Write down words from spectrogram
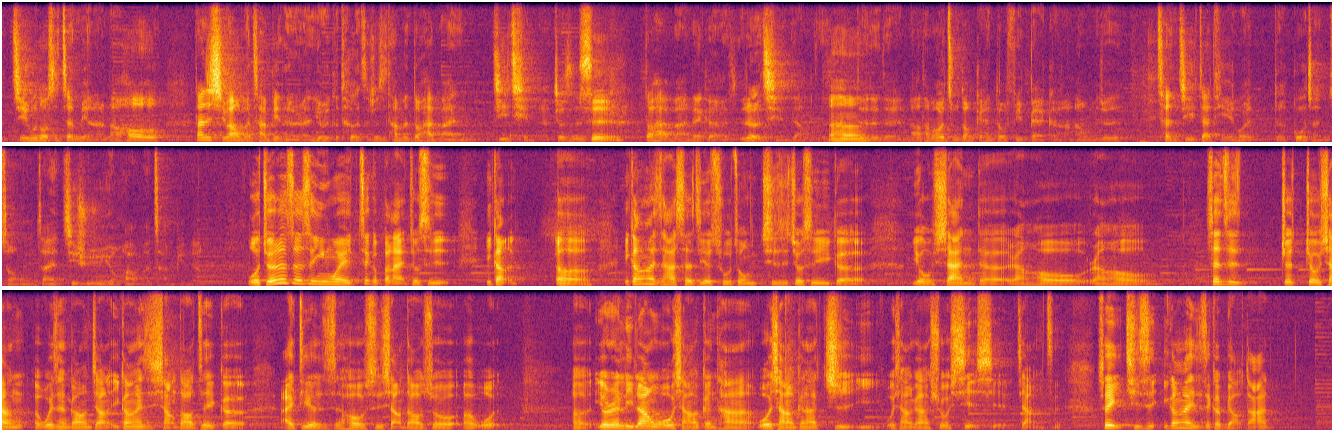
几乎都是正面的。然后，但是喜欢我们产品的人有一个特质，就是他们都还蛮激情的，就是是都还蛮那个热情这样子。嗯哼，对对对，然后他们会主动给很多 feedback 啊，然后我们就是趁机在体验会的过程中再继续优化我们的产品这样。我觉得这是因为这个本来就是一刚。呃，一刚开始他设计的初衷其实就是一个友善的，然后，然后，甚至就就像呃威晨刚刚讲的，一刚开始想到这个 idea 的时候，是想到说，呃，我，呃，有人礼让我，我想要跟他，我想要跟他致意，我想要跟他说谢谢这样子。所以其实一刚开始这个表达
